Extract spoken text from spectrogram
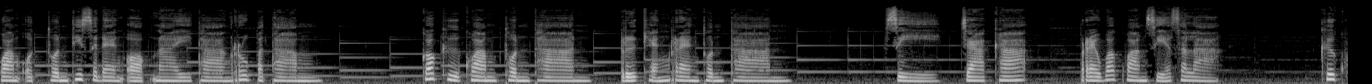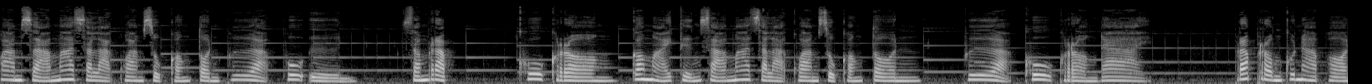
ความอดทนที่แสดงออกในทางรูปธรรม ก็คือความทนทาน หรือแข็งแรงทนทาน 4. จาคะ แปลว่าความเสียสละ คือความสามารถสละความสุขของตนเพื่อผู้อื่นสำหรับคู่ครองก็หมายถึงสามารถสละความสุขของตน เพื่อคู่ครองได้ พระพรหมคุณาพร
